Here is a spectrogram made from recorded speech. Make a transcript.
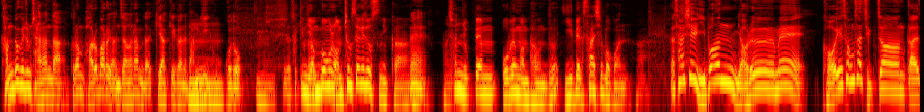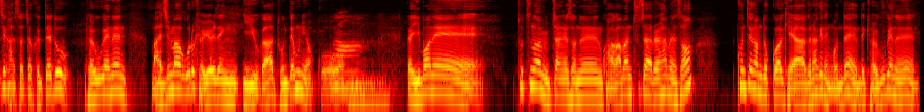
감독이 좀 잘한다. 그럼 바로바로 연장을 합니다. 계약 기간을 남기고도. 그래서 하긴 그런 연봉을 부분- 엄청 세게 줬으니까. 네. 1,600, 500만 파운드, 240억 원. 그러니까 사실 이번 여름에 거의 성사 직전까지 갔었죠. 그때도 결국에는 마지막으로 결렬된 이유가 돈 때문이었고. 아. 그러니까 이번에 토트넘 입장에서는 과감한 투자를 하면서 콘테 감독과 계약을 하게 된 건데 근데 결국에는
